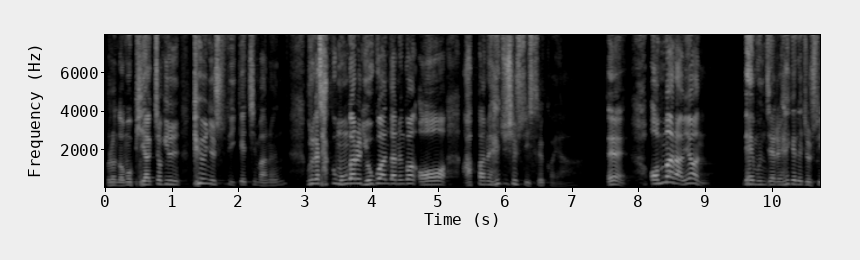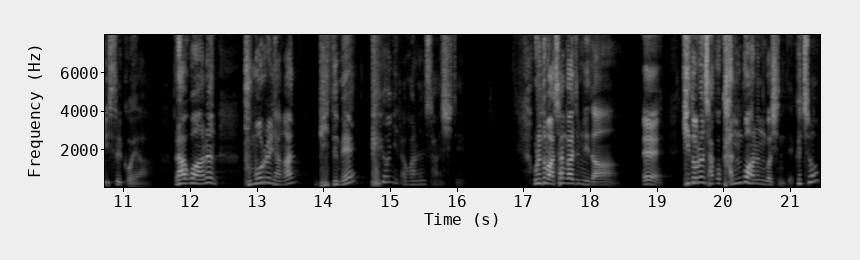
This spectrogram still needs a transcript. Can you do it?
물론 너무 비약적인 표현일 수도 있겠지만은 우리가 자꾸 뭔가를 요구한다는 건 어, 아빠는 해 주실 수 있을 거야. 예. 엄마라면 내 문제를 해결해 줄 수 있을 거야. 라고 하는 부모를 향한 믿음의 표현이라고 하는 사실이에요. 우리도 마찬가지입니다. 예. 기도는 자꾸 간구하는 것인데. 그렇죠?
